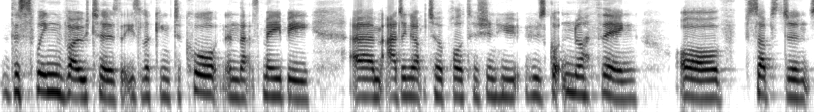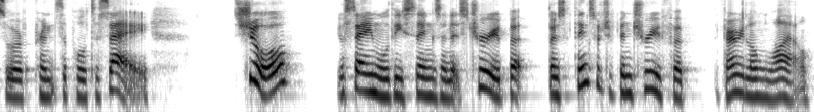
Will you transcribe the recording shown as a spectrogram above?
the swing voters that he's looking to court, and that's maybe um, adding up to a politician who who's got nothing of substance or of principle to say. Sure, you're saying all these things and it's true, but those are things which have been true for a very long while.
